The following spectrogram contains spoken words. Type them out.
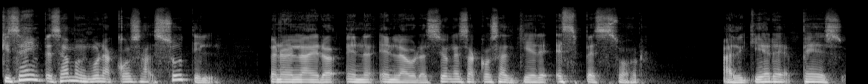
Quizás empezamos en una cosa sutil, pero en la, en la oración esa cosa adquiere espesor, adquiere peso,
